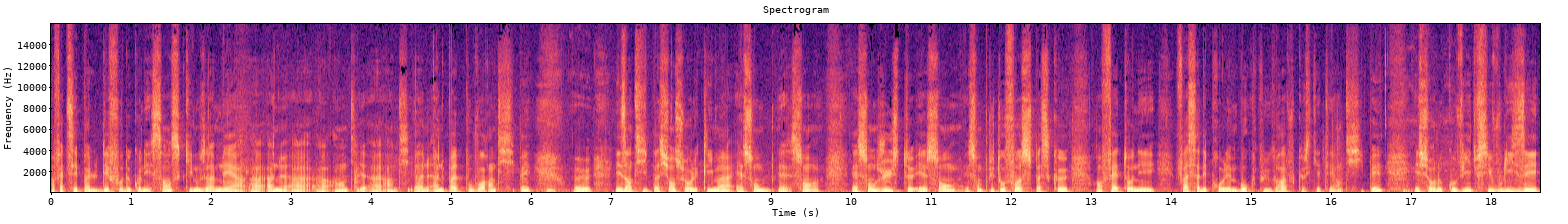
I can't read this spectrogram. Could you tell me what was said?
en fait, c'est pas le défaut de connaissance qui nous a amené à, à, ne, pas pouvoir anticiper. Mm. Euh, les anticipations sur le climat, elles sont, elles sont, elles sont justes et elles sont, elles sont plutôt fausses, parce que, en fait, on est face à des problèmes beaucoup plus graves que ce qui était anticipé. Mm. Et sur le Covid, si vous lisez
